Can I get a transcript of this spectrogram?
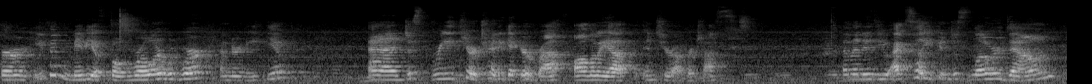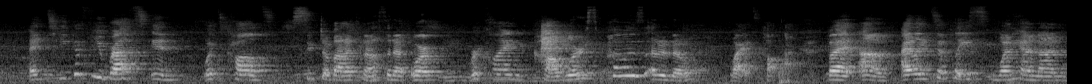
or even maybe a foam roller would work underneath you. And just breathe here. Try to get your breath all the way up into your upper chest. And then as you exhale, you can just lower down and take a few breaths in what's called Supta Baddha Konasana or reclined cobbler's pose. I don't know why it's called that. But um, I like to place one hand on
